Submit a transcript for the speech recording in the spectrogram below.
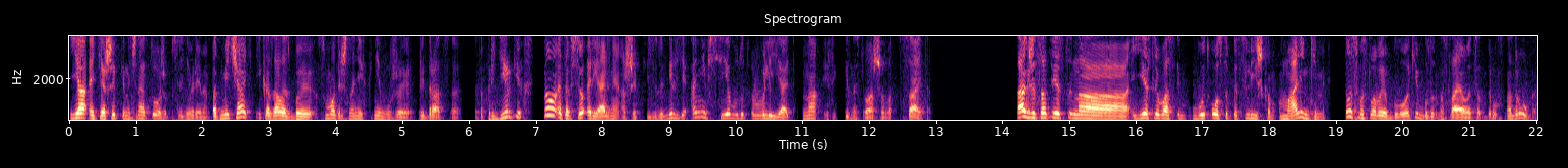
я эти ошибки начинаю тоже в последнее время подмечать. И казалось бы, смотришь на них, к ним уже придраться это придирки, но это все реальные ошибки юзабилити, они все будут влиять на эффективность вашего сайта. Также, соответственно, если у вас будут отступы слишком маленькими, то смысловые блоки будут наслаиваться друг на друга.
